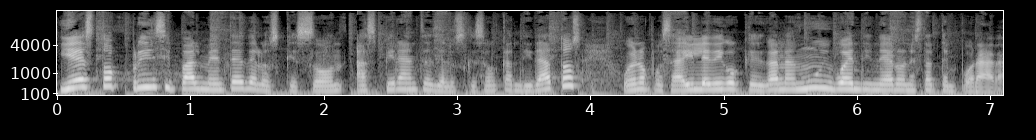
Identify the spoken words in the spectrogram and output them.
Y esto principalmente de los que son aspirantes, de los que son candidatos. Bueno, pues ahí le digo que ganan muy buen dinero en esta temporada.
